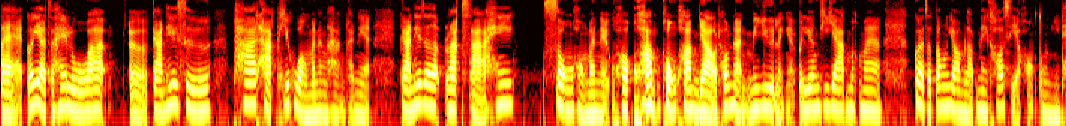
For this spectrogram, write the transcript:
แต่ก็อยากจะให้รู้ว่าการที่ซื้อผ้าถักที่ห่วงมันห่างๆกันเนี่ย การที่จะรักษาให้ทรงของมันเนี่ยความคงความยาวเท่านั้นไม่ยืดอะไรเงี้ยเป็นเรื่องที่ยากมากๆ ก็อาจจะต้องยอมรับในข้อเสียของตรงนี้แท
